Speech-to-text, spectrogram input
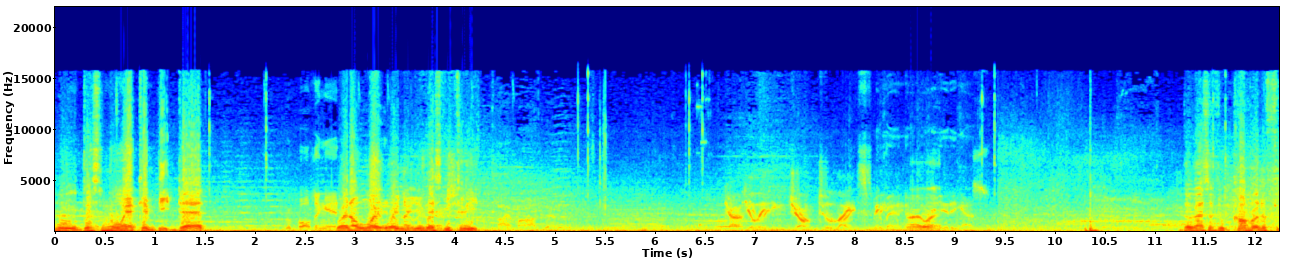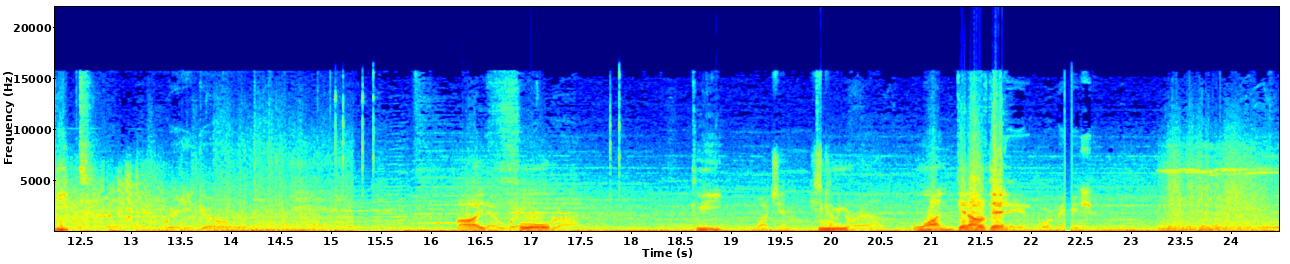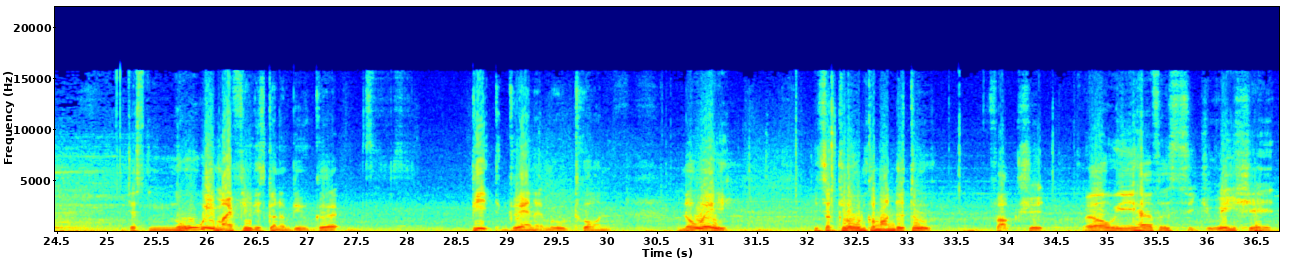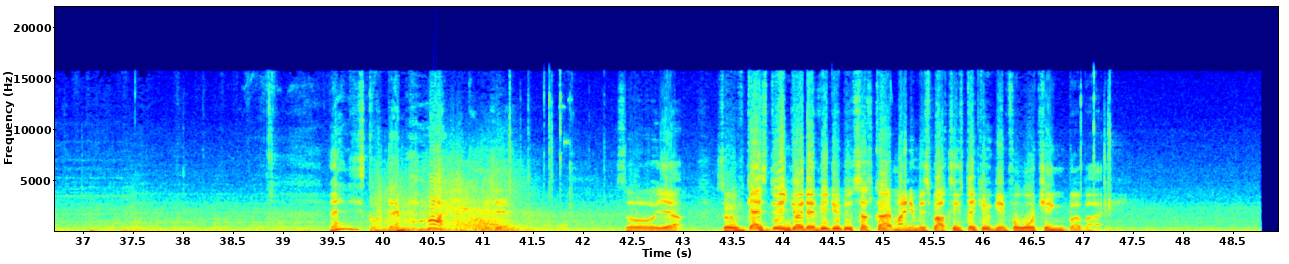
Ooh, there's no way I can beat that. Reporting in. Why not why, why not you guys be three? I'm on them. Calculating jump to light speed. Alright, right. hitting us. The guys have to cover the fleet. Where'd he go? Five, Nowhere four, to run. three, Watch him. He's Two. coming around. One. Get out of there. Just no way my fleet is gonna be good. Beat Admiral Thrawn. No way. It's a clone commander too. Fuck shit. Well, we have a situation. And he's goddamn hot. Okay. So yeah. So if you guys do enjoy that video, do subscribe. My name is Baxi. Thank you again for watching. Bye bye.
